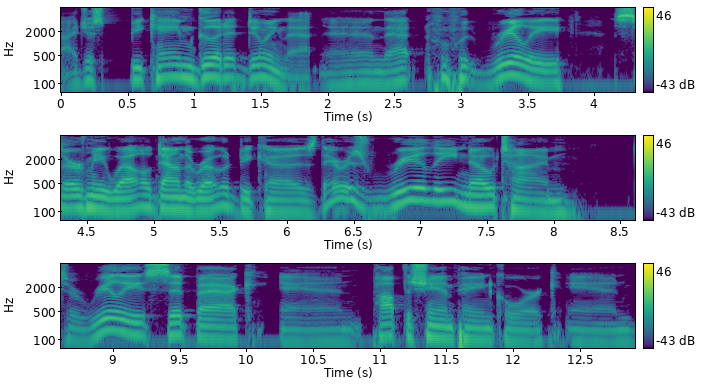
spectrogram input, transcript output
I just became good at doing that. And that would really serve me well down the road because there is really no time to really sit back and pop the champagne cork and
